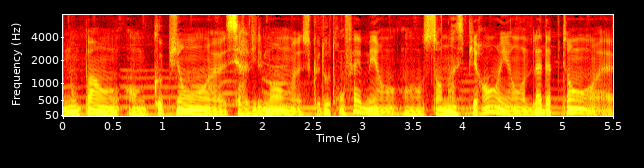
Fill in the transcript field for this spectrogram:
non pas en, copiant servilement ce que d'autres ont fait, mais en, en s'en inspirant et en l'adaptant euh,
